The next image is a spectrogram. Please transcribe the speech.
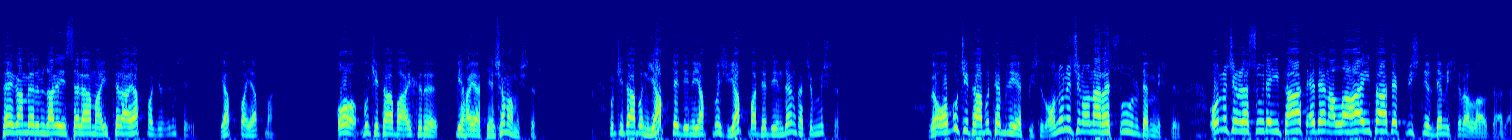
Peygamberimiz Aleyhisselam'a iftira yapma gözünü seveyim. Yapma yapma. O bu kitaba aykırı bir hayat yaşamamıştır. Bu kitabın yap dediğini yapmış, yapma dediğinden kaçınmıştır. Ve o bu kitabı tebliğ etmiştir. Onun için ona Resul denmiştir. Onun için Resul'e itaat eden Allah'a itaat etmiştir demiştir Allahu Teala.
